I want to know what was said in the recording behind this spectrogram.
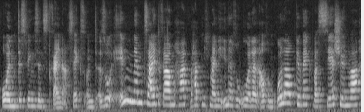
Und deswegen sind es drei nach sechs. Und so in einem Zeitrahmen hat, hat mich meine innere Uhr dann auch im Urlaub geweckt, was sehr schön war.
